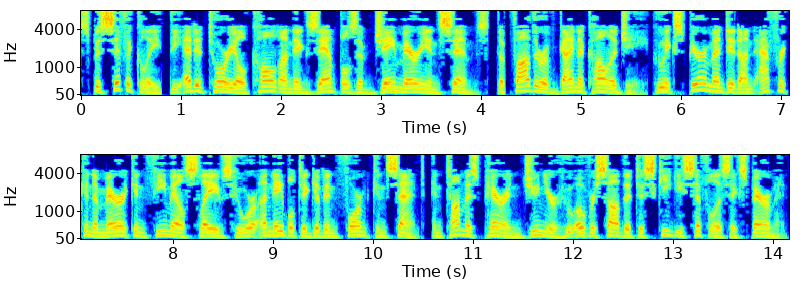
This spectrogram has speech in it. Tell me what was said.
Specifically, the editorial called on examples of J. Marion Sims, the father of gynecology who experimented on African American female slaves who were unable to give informed consent, and Thomas Parran, Jr. who oversaw the Tuskegee syphilis experiment.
